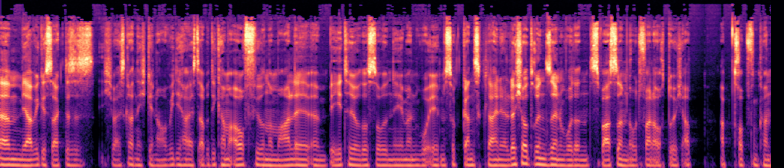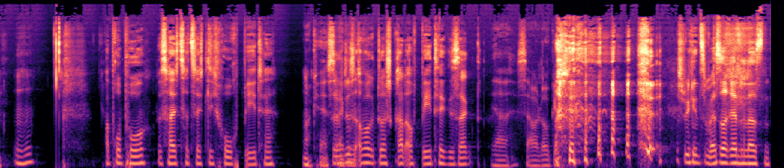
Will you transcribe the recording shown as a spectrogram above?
Ähm, ja, wie gesagt, das ist, ich weiß gerade nicht genau, wie die heißt, aber die kann man auch für normale ähm, Beete oder so nehmen, wo eben so ganz kleine Löcher drin sind, wo dann das Wasser im Notfall auch durch ab, abtropfen kann. Mhm. Apropos, das heißt tatsächlich Hochbeete. Okay, sehr du gut. aber, du hast gerade auch Beete gesagt. Ja, ist ja auch logisch. Hast mich ins Messer rennen lassen.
